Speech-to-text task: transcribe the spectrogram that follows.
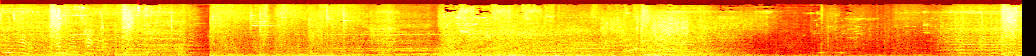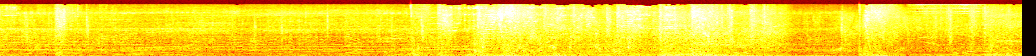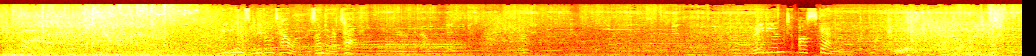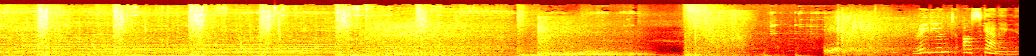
Bottom tower is under attack. Radiant are scanning. Radiant are scanning.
